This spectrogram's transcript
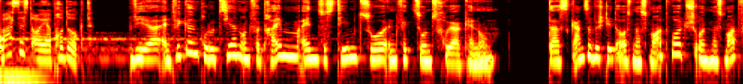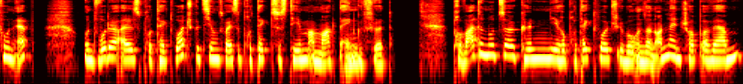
Was ist euer Produkt? Wir entwickeln, produzieren und vertreiben ein System zur Infektionsfrüherkennung. Das Ganze besteht aus einer Smartwatch und einer Smartphone-App und wurde als Protect Watch bzw. Protect System am Markt eingeführt. Private Nutzer können ihre Protect Watch über unseren Online-Shop erwerben.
